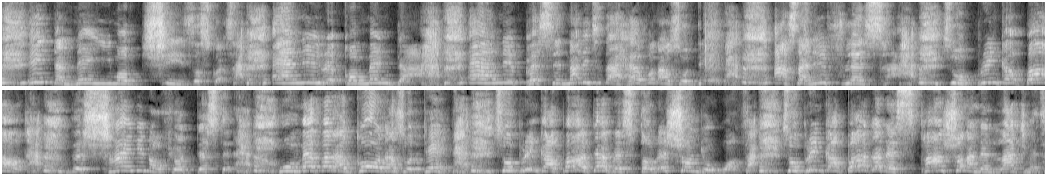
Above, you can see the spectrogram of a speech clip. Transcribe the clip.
in the name of Jesus Christ. Any recommender, any personality that heaven has ordained as an influencer to bring about the shining of your destiny, whomever that God has ordained to bring about that restoration you want, to bring about that expansion and enlargement,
